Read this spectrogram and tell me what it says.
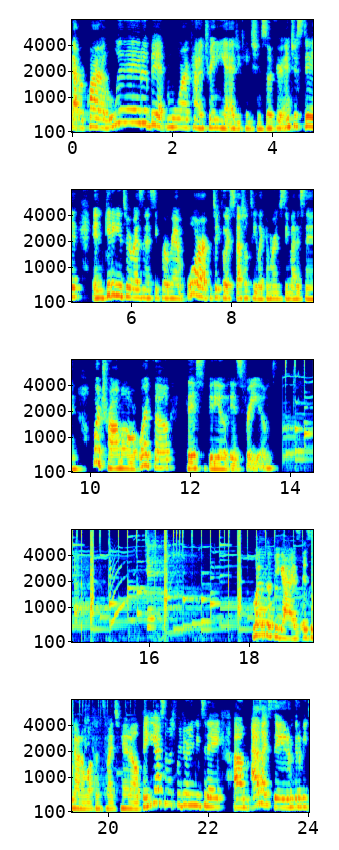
that require a little bit more kind of training and education. So if you're interested in getting into a residency program or a particular specialty like emergency medicine or trauma or ortho, this video is for you. What's up, you guys? It's Adana. Welcome to my channel. Thank you guys so much for joining me today. Um, as I stated, I'm going to be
